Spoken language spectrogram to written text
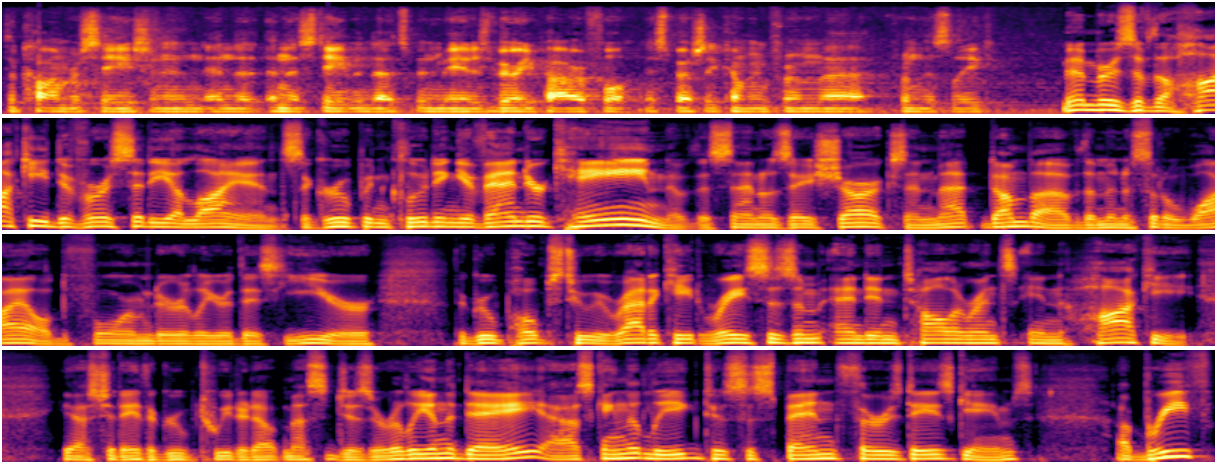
the conversation and, and, the, and the statement that's been made is very powerful, especially coming from uh, from this league. Members of the Hockey Diversity Alliance, a group including Evander Kane of the San Jose Sharks and Matt Dumba of the Minnesota Wild, formed earlier this year. The group hopes to eradicate racism and intolerance in hockey. Yesterday, the group tweeted out messages early in the day asking the league to suspend Thursday's games. A brief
